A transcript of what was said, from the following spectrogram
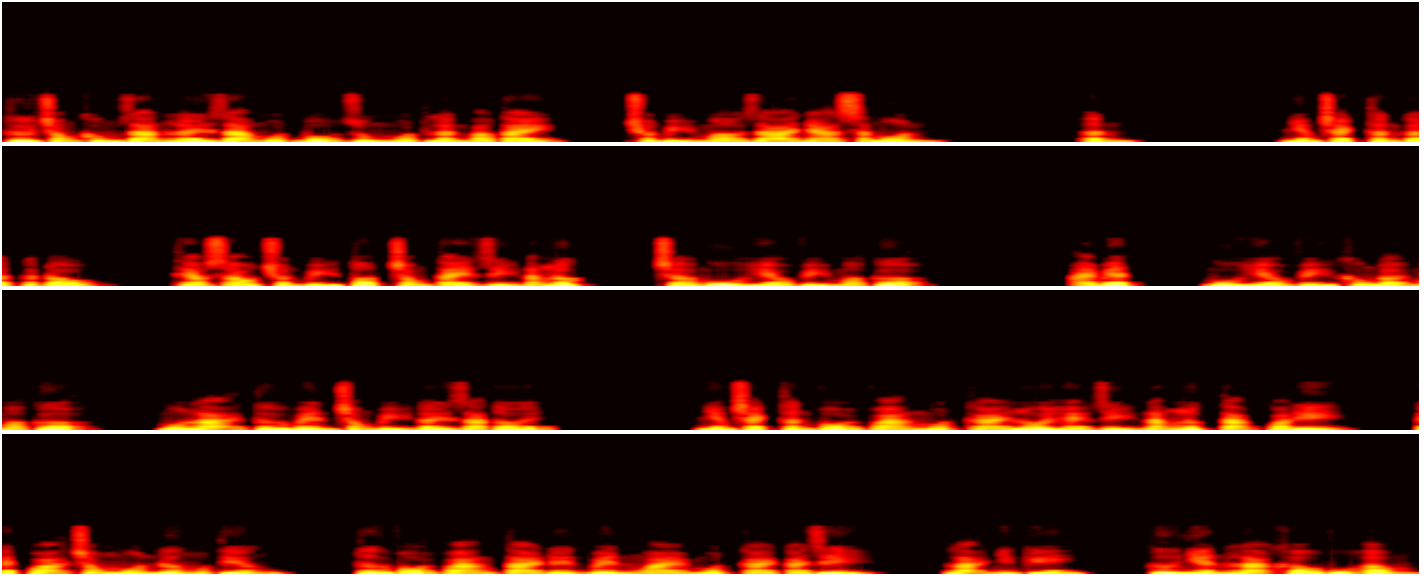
từ trong không gian lấy ra một bộ dùng một lần bao tay, chuẩn bị mở ra nhà xác môn. Ân. Nhiễm trạch thần gật gật đầu, theo sau chuẩn bị tốt trong tay dị năng lực, chờ ngu hiểu vị mở cửa. Ai biết, ngu hiểu vị không đợi mở cửa, môn lại từ bên trong bị đẩy ra tới. Nhiễm trạch thần vội vàng một cái lôi hệ dị năng lực tạp qua đi, kết quả trong môn đương một tiếng, từ vội vàng tải đến bên ngoài một cái cái gì, lại nhìn kỹ, cư nhiên là khâu vũ hâm.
